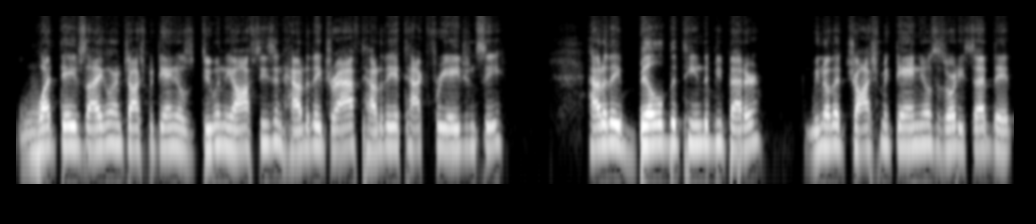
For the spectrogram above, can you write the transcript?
what Dave Ziegler and Josh McDaniels do in the offseason. How do they draft? How do they attack free agency? How do they build the team to be better? We know that Josh McDaniels has already said that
